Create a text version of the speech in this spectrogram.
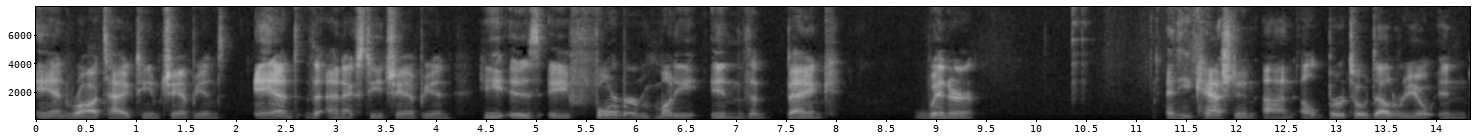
and Raw Tag Team Champions, and the NXT Champion. He is a former Money in the Bank winner, and he cashed in on Alberto Del Rio in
